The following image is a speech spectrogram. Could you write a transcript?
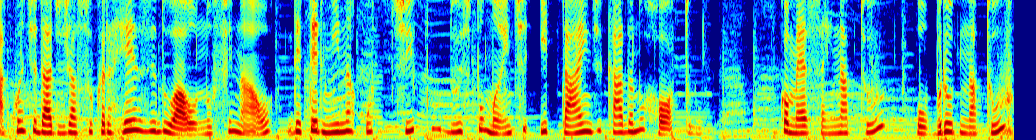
a quantidade de açúcar residual no final determina o tipo do espumante e está indicada no rótulo. Começa em Natur ou Brut Natur,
